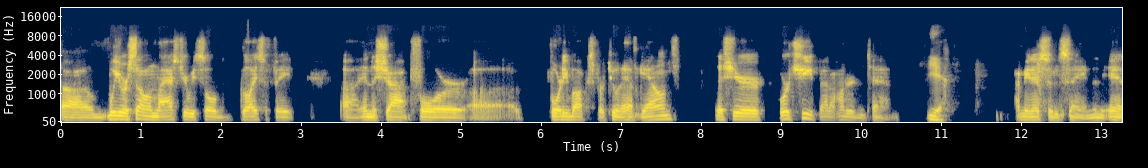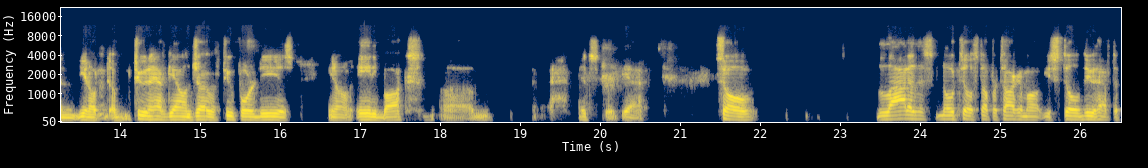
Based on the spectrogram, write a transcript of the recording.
Um, we were selling last year. We sold glyphosate uh, in the shop for uh, forty bucks for two and a half gallons. This year we're cheap at 110. Yeah. I mean, it's insane. And, and you know, a two and a half gallon jug of 2,4-D is, you know, 80 bucks. Um, it's yeah. So a lot of this no-till stuff we're talking about, you still do have to,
